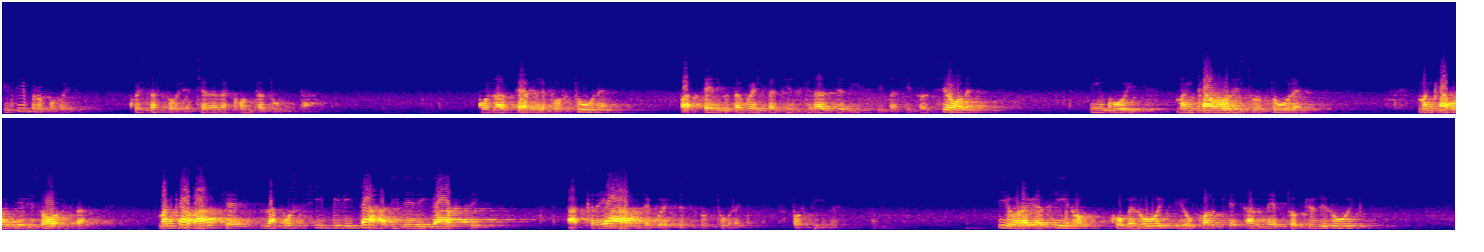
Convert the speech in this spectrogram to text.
Il libro poi questa storia ce la racconta tutta, con alterne fortune, partendo da questa disgraziatissima situazione in cui mancavano le strutture, mancava ogni risorsa, mancava anche la possibilità di dedicarsi a crearle queste strutture sportive. Io ragazzino come lui, io qualche annetto più di lui,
